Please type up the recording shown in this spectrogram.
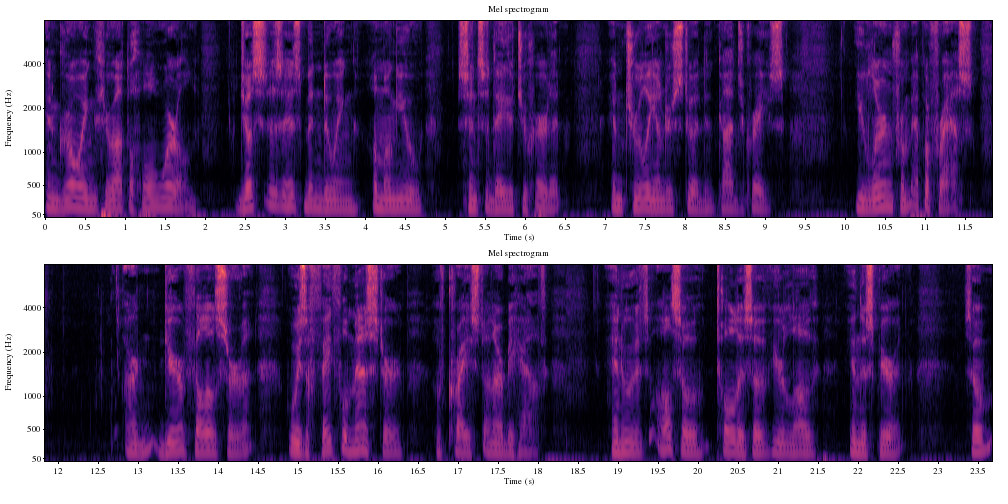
and growing throughout the whole world, just as it has been doing among you since the day that you heard it and truly understood God's grace. You learn from Epaphras, our dear fellow servant, who is a faithful minister of Christ on our behalf, and who has also told us of your love in the Spirit. So,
